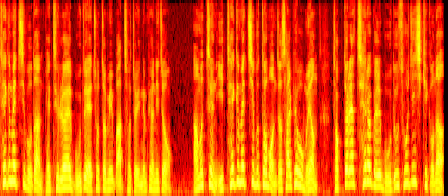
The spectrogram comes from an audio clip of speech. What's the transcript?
태그매치보단 배틀로얄 모드에 초점이 맞춰져 있는 편이죠 아무튼 이 태그매치부터 먼저 살펴보면 적들의 체력을 모두 소진시키거나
